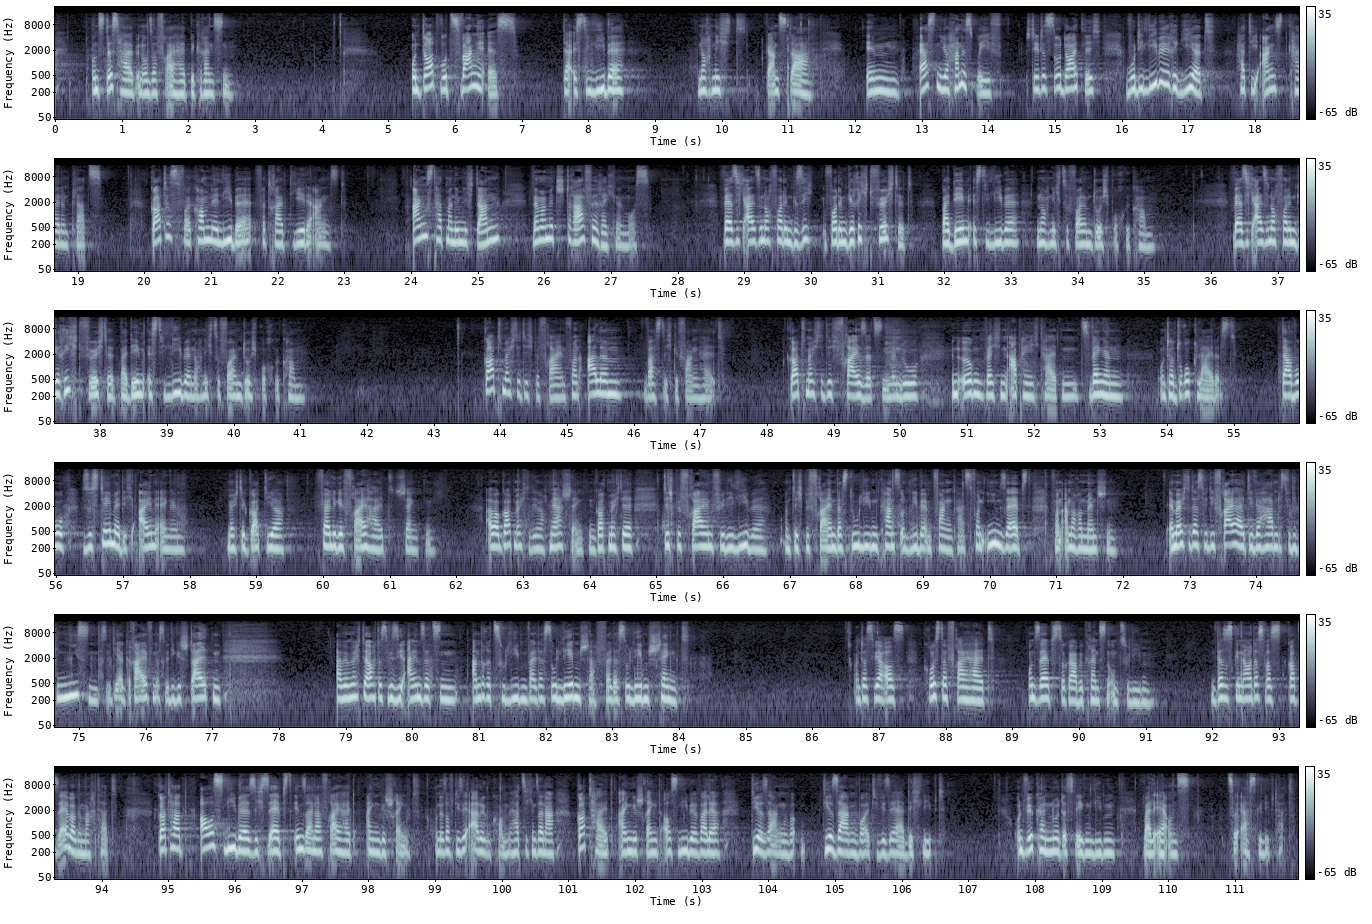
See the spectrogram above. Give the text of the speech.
uns deshalb in unserer Freiheit begrenzen. Und dort, wo Zwang ist, da ist die Liebe noch nicht ganz da. Im ersten Johannesbrief steht es so deutlich, wo die Liebe regiert, hat die Angst keinen Platz. Gottes vollkommene Liebe vertreibt jede Angst. Angst hat man nämlich dann, wenn man mit Strafe rechnen muss. Wer sich also noch vor dem, Gesicht, vor dem Gericht fürchtet, bei dem ist die Liebe noch nicht zu vollem Durchbruch gekommen. Wer sich also noch vor dem Gericht fürchtet, bei dem ist die Liebe noch nicht zu vollem Durchbruch gekommen. Gott möchte dich befreien von allem, was dich gefangen hält. Gott möchte dich freisetzen, wenn du in irgendwelchen Abhängigkeiten, Zwängen, unter Druck leidest. Da, wo Systeme dich einengen, möchte Gott dir völlige Freiheit schenken. Aber Gott möchte dir noch mehr schenken. Gott möchte dich befreien für die Liebe und dich befreien, dass du lieben kannst und Liebe empfangen kannst. Von ihm selbst, von anderen Menschen. Er möchte, dass wir die Freiheit, die wir haben, dass wir die genießen, dass wir die ergreifen, dass wir die gestalten. Aber er möchte auch, dass wir sie einsetzen, andere zu lieben, weil das so Leben schafft, weil das so Leben schenkt. Und dass wir aus größter Freiheit uns selbst sogar begrenzen, um zu lieben. Das ist genau das, was Gott selber gemacht hat. Gott hat aus Liebe sich selbst in seiner Freiheit eingeschränkt und ist auf diese Erde gekommen. Er hat sich in seiner Gottheit eingeschränkt aus Liebe, weil er dir sagen, dir sagen wollte, wie sehr er dich liebt. Und wir können nur deswegen lieben, weil er uns zuerst geliebt hat.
